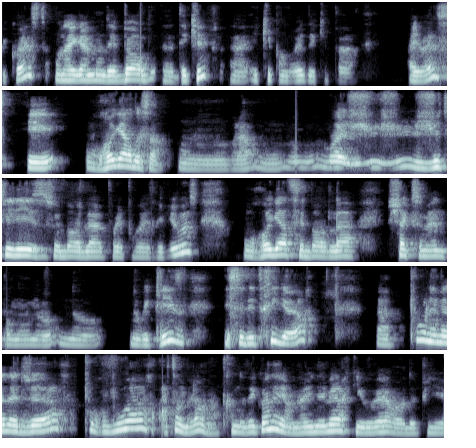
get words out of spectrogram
requests. On a également des boards euh, d'équipe, euh, équipe Android, équipe euh, iOS, et on regarde ça. On, voilà, moi, j'utilise ce board-là pour les progress reviews. On regarde ces boards-là chaque semaine pendant nos, nos, nos weeklies, et c'est des triggers pour les managers pour voir. Attends, mais là, on est en train de déconner. On a une MR qui est ouverte depuis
